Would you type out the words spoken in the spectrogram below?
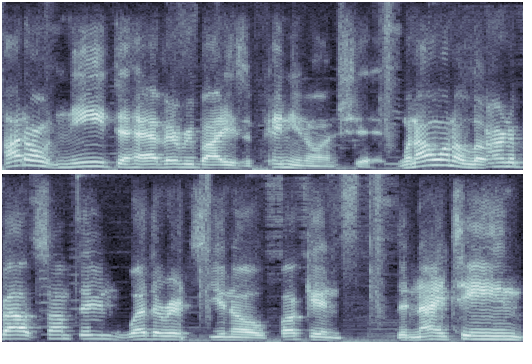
I don't need to have everybody's opinion on shit. When I want to learn about something, whether it's, you know, fucking the 19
